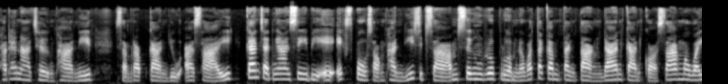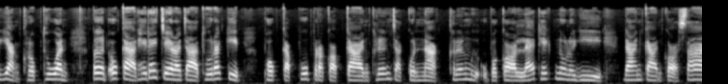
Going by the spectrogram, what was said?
พัฒนาเชิงพาณิชย์สำหรับการอยู่อาศัย การจัดงาน CBA Expo 2023 ซึ่งรวบรวมนวัตกรรมต่างๆ ด้านการก่อสร้างมาไว้อย่างครบถ้วน เปิดโอกาสให้ได้เจรจาธุรกิจ พบกับผู้ประกอบการเครื่องจักรกลหนัก เครื่องมืออุปกรณ์และเทคโนโลยี ด้านการก่อสร้าง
